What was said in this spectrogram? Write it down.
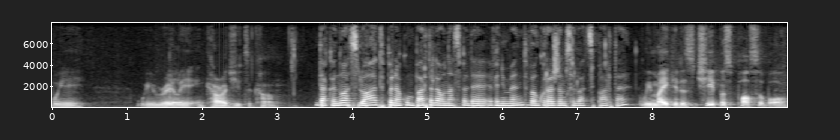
we, we really encourage you to come. Dacă nu ați luat până acum parte la un astfel de eveniment, vă încurajăm să luați parte. We make it as cheap as possible.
